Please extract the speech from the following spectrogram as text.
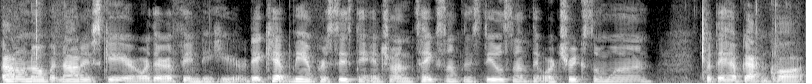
I don't know, but now they're scared or they're offended here. They kept being persistent and trying to take something, steal something, or trick someone. But they have gotten caught.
